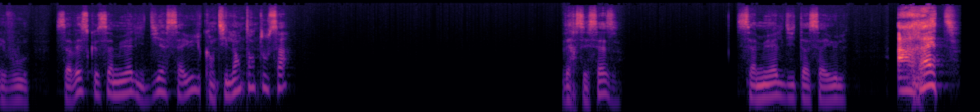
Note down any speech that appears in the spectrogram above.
Et vous savez ce que Samuel dit à Saül quand il entend tout ça? Verset 16. Samuel dit à Saül, Arrête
